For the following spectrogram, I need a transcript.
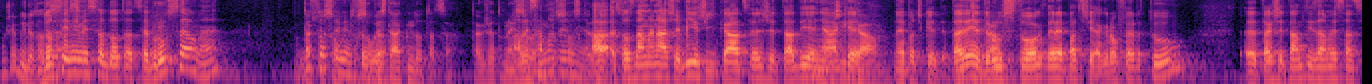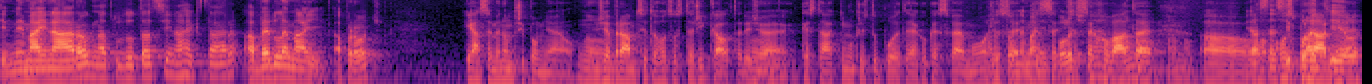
Může být dotace. Kdo si vymyslel dotace? Brusel, ne? No, tak to jsou, to jsou i státní dotace, takže to nejsou Ale samozřejmě. A to znamená, že vy říkáte, že tady je nějaké... Neříkám. Ne, počkejte. Tady Neříkám. je družstvo, které patří Agrofertu, eh, takže tam ty zaměstnanci nemají nárok na tu dotaci na hektar a vedle mají. A proč? Já jsem jenom připomněl, no. že v rámci toho, co jste říkal, tedy no. že ke státnímu přistupujete jako ke svému, a že, to se, nemá že, že se chováte ano, ano. Uh, já jsem si platil,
